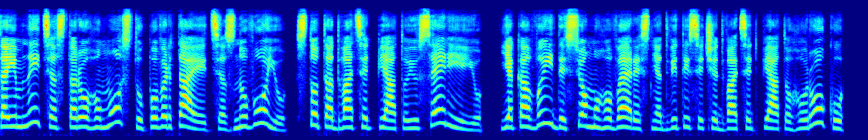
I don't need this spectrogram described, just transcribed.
Таємниця Старого мосту повертається з новою 125-ю серією, яка вийде 7 вересня 2025 року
